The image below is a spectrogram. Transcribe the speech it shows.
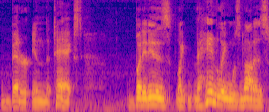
better in the text. But it is like the handling was not as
